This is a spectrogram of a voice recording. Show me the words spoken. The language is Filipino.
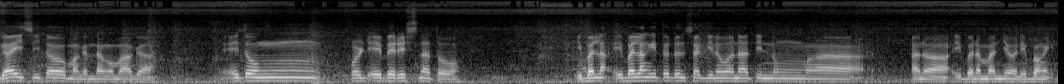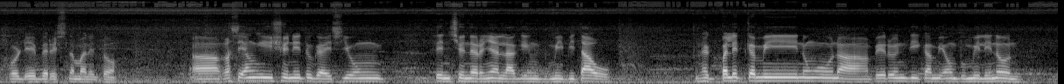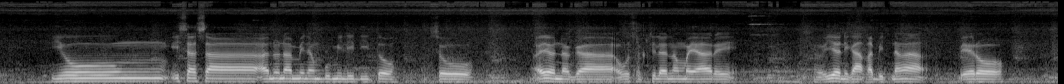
Guys, ito magandang umaga. Itong Ford Everest na to, iba lang iba lang ito doon sa ginawa natin nung mga ano ah, iba naman 'yon, ibang Ford Everest naman ito. Ah, kasi ang issue nito guys, yung tensioner niya laging bumibitaw. Nagpalit kami nung una, pero hindi kami ang bumili noon. Yung isa sa ano namin ang bumili dito. So, ayun, nag-usap sila ng may-ari. So, yun, ikakabit na nga. Pero,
